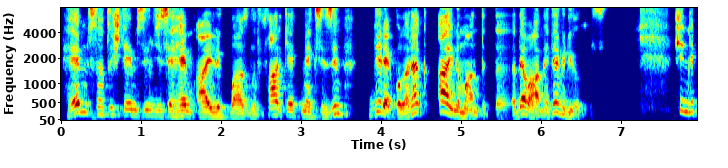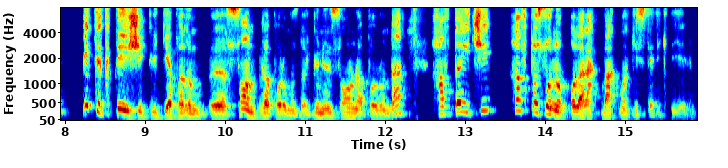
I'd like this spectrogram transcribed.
hem satış temsilcisi hem aylık bazlı fark etmeksizin direkt olarak aynı mantıkta devam edebiliyoruz. Şimdi bir tık değişiklik yapalım e, son raporumuzda, günün son raporunda. Hafta içi, hafta sonu olarak bakmak istedik diyelim.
